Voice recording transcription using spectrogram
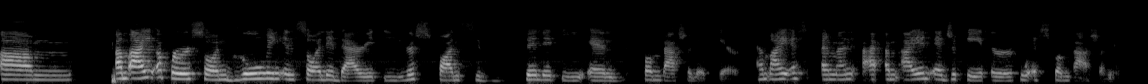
Um, am I a person growing in solidarity, responsibility, and compassionate care? Am I, am, an, am I an educator who is compassionate?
